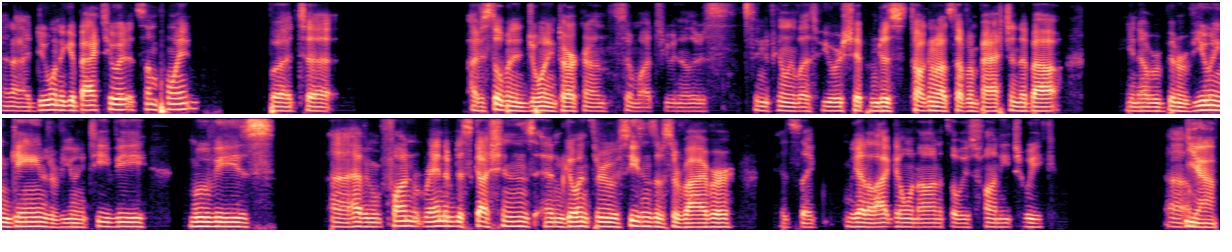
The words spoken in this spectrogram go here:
and I do want to get back to it at some point. But uh, I've still been enjoying Darkon so much, even though there's significantly less viewership. I'm just talking about stuff I'm passionate about. You know, we've been reviewing games, reviewing TV, movies, uh, having fun, random discussions, and going through seasons of Survivor. It's like we got a lot going on. It's always fun each week. Um, yeah.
